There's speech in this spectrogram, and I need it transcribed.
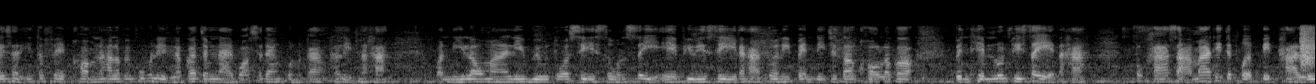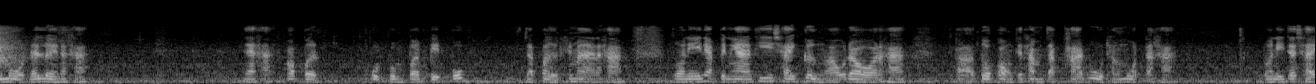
ริษัทอินเตอร์เฟซคอมนะคะเราเป็นผู้ผลิตแล้วก็จำหน่ายบอร์ดแสดงผลการผลิตนะคะ วันนี้เรามารีวิวตัว 404 APVC นะคะ ตัวนี้เป็นดิจิตอลคอแล้วก็เป็นเทนรุ่นพิเศษนะคะ ลูกค้าสามารถที่จะเปิดปิดผ่านรีโมทได้เลยนะคะเนี่ยค่ะพอเปิดปุ่มปุ่มเปิดปิดปุ๊บจะเปิดขึ้นมานะคะ ตัวนี้เนี่ยเป็นงานที่ใช้กึ่ง outdoor นะคะตัวกล่องจะทำจากพาร์ทวูดทั้งหมดนะคะ ตัวนี้จะใช้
